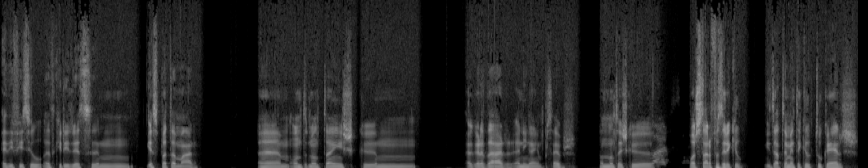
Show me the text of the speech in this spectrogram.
é difícil adquirir esse, esse patamar um, onde não tens que um, agradar a ninguém, percebes? Onde não tens que. Claro. Podes estar a fazer aquilo, exatamente aquilo que tu queres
